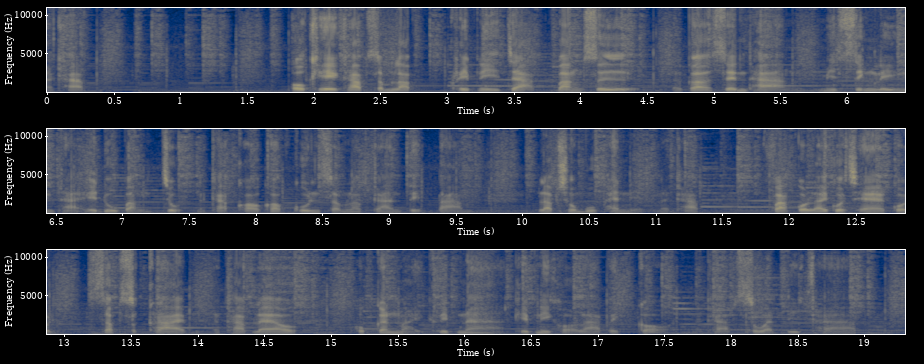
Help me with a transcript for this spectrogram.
นะครับ โอเคครับสำหรับคลิปนี้จากบางซื่อแล้วก็เส้นทาง Missing Link ถ่ายให้ดูบางจุดนะครับ ขอขอบคุณสำหรับการติดตามรับชมบูแพนเน็ตนะครับ ฝากกดไลค์กดแชร์กด Subscribe นะครับ แล้วพบกันใหม่คลิปหน้า คลิปนี้ขอลาไปก่อนนะครับ สวัสดีครับ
